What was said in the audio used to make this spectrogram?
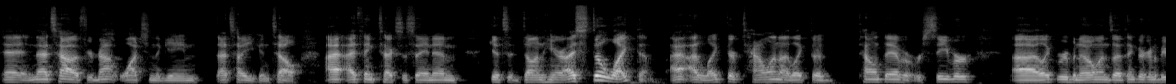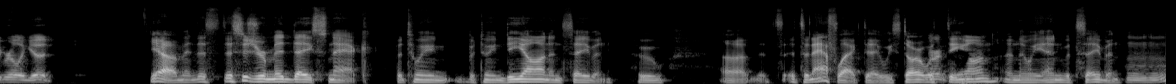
And that's how, if you're not watching the game, that's how you can tell. I, I think Texas A&M gets it done here. I still like them. I, I, like their talent. I like the talent they have at receiver. Uh, I like Rueben Owens. I think they're going to be really good. Yeah, I mean this this is your midday snack between between Deion and Saban, who uh, it's it's an Aflac day. We start with Deion and then we end with Saban. Mm-hmm.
